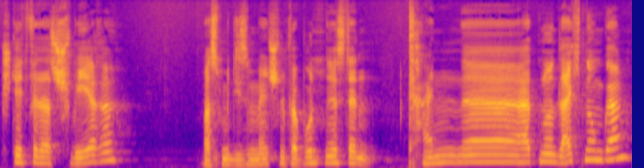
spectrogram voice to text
steht für das Schwere, was mit diesem Menschen verbunden ist, denn keiner hat nur einen leichten Umgang.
